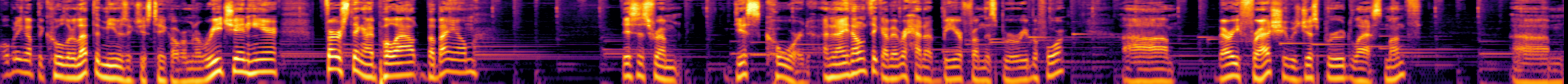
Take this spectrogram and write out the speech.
Opening up the cooler, let the music just take over. I'm going to reach in here. First thing I pull out, ba bam. This is from Discord. And I don't think I've ever had a beer from this brewery before. Uh, very fresh. It was just brewed last month. Um,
